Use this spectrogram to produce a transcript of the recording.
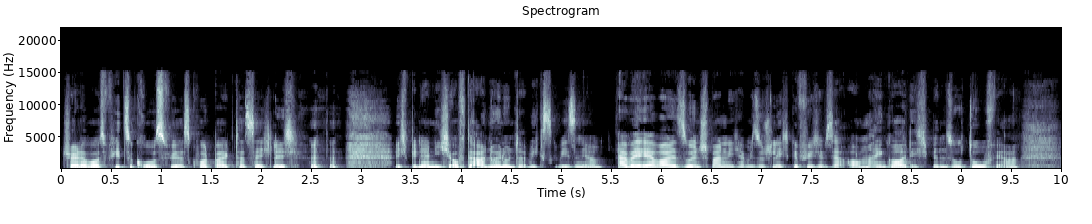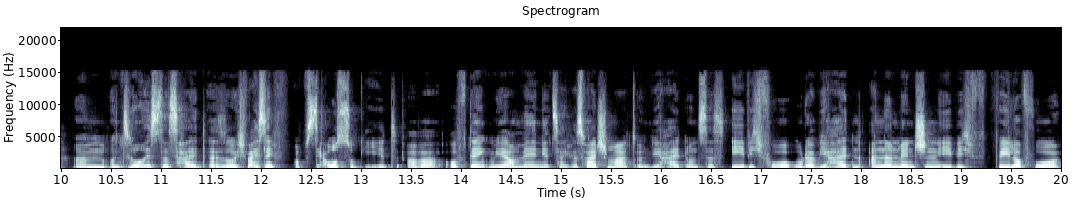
Trailer war viel zu groß für das Quadbike tatsächlich. ich bin ja nicht auf der A9 unterwegs gewesen, ja. Aber er war so entspannt, ich habe mich so schlecht gefühlt. Ich habe gesagt, oh mein Gott, ich bin so doof, ja. Ähm, und so ist das halt, also ich weiß nicht, ob es dir auch so geht, aber oft denken wir, oh man, jetzt habe ich was falsch gemacht und wir halten uns das ewig vor oder wir halten anderen Menschen ewig Fehler vor.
